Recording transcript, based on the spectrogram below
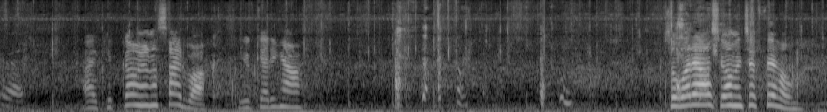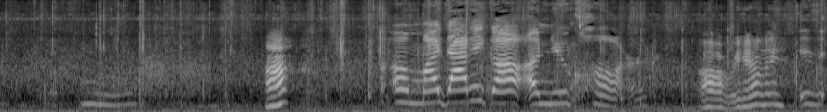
good. I keep going on the sidewalk. You're getting out. So what else you want me to film? Huh? Um, my got a new car. Oh, really? Is it,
